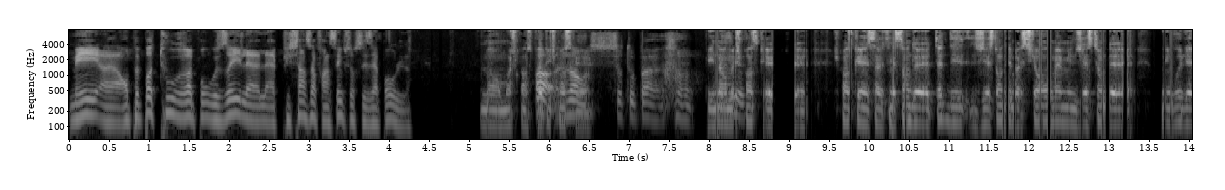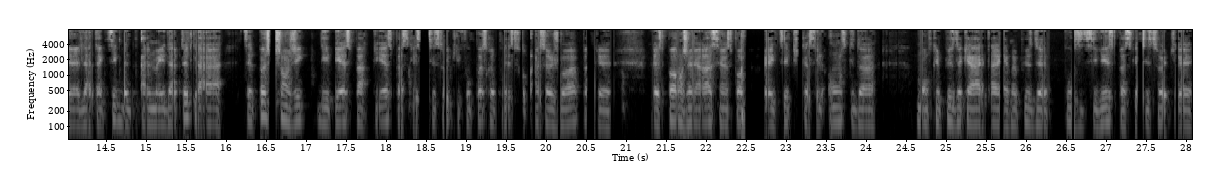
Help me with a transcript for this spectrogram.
mais euh, on peut pas tout reposer la, la puissance offensive sur ses épaules. Non, moi je pense pas. Oh, je pense non, que... surtout pas. Et non, mais je pense que je pense que c'est une question de peut-être des gestion d'émotions, même une gestion de au niveau de, la tactique d'Almeida. Peut-être pas changer des pièces par pièce parce que c'est sûr qu'il faut pas se reposer sur un seul joueur parce que le sport en général, c'est un sport collectif puis que c'est le 11 qui doit montrer plus de caractère et un peu plus de positivisme parce que c'est sûr que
